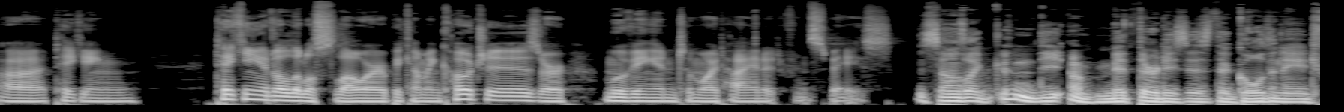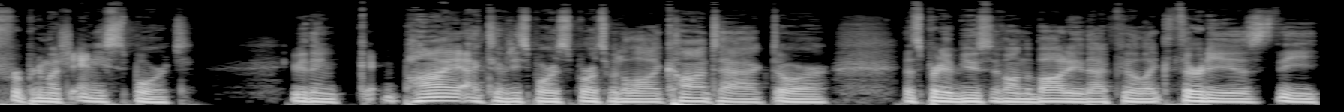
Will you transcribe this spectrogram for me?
uh, taking taking it a little slower, becoming coaches or moving into Muay Thai in a different space. It sounds like the uh, mid 30s is the golden age for pretty much any sport. If you think high activity sports, sports with a lot of contact, or that's pretty abusive on the body, that I feel like 30 is the,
